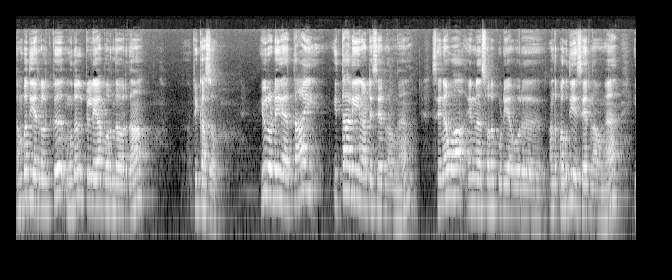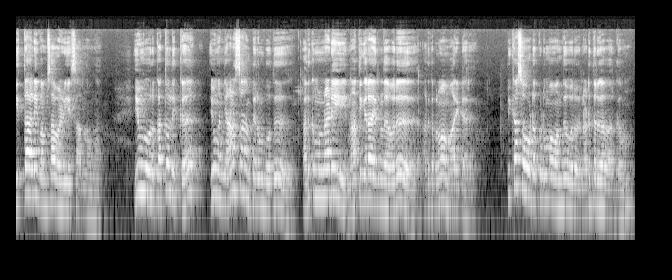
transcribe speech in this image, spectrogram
தம்பதியர்களுக்கு முதல் பிள்ளையாக பிறந்தவர் தான் பிகாசோ. இவருடைய தாய் இத்தாலி நாட்டை சேர்ந்தவங்க. செனவா என்ன சொல்லக்கூடிய ஒரு அந்த பகுதியை சேர்ந்தவங்க. இத்தாலி வம்சாவழியை சார்ந்தவங்க. இவங்க ஒரு கத்தோலிக்கு இவங்க ஞானஸ்தானம் பெறும்போது அதுக்கு முன்னாடி நாத்திகராக இருந்தவர் அதுக்கப்புறமா மாறிட்டார். பிகாசோவோட குடும்பம் வந்து ஒரு நடுத்தர வர்க்கம்.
